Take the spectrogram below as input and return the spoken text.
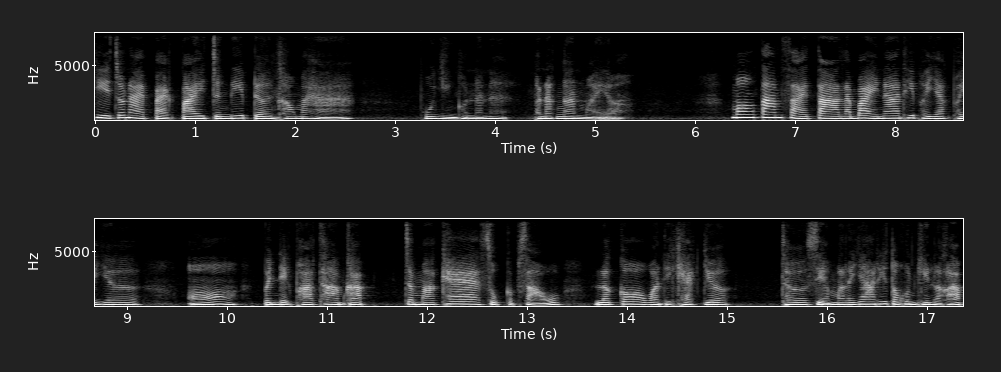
ทีเจ้านายแปลกไปจึงรีบเดินเข้ามาหา ผู้หญิงคนนั้นน่ะ พนักงานใหม่เหรอ มองตามสายตาและใบหน้าที่พยักพเยออ๋อ เป็นเด็กพาร์ทไทม์ครับ จะมาแค่สุกกับเสาแล้วก็วันที่แขกเยอะ เธอเสียมารยาทที่โต๊ะคุณกินเหรอครับ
